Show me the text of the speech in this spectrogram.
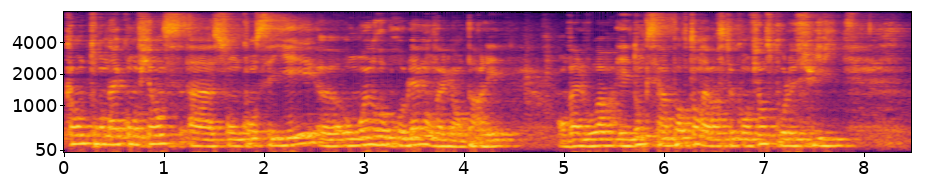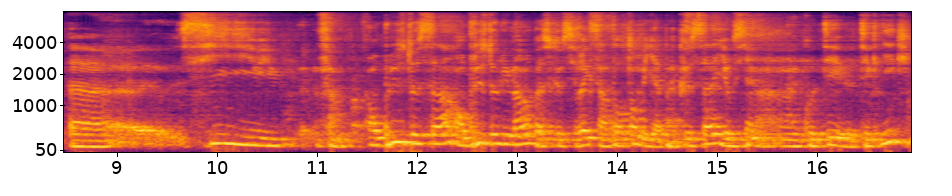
quand on a confiance à son conseiller, au moindre problème, on va lui en parler, on va le voir. Et donc c'est important d'avoir cette confiance pour le suivi. Si, enfin, en plus de ça, en plus de l'humain, parce que c'est vrai que c'est important, mais il n'y a pas que ça, il y a aussi un, côté technique.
